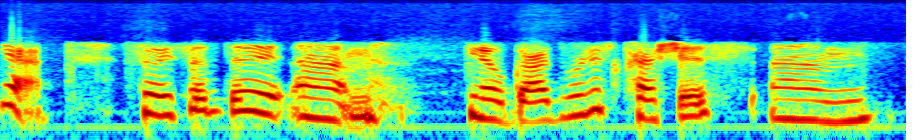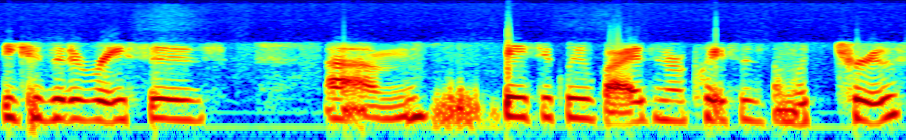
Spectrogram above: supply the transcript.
yeah. So I said that um, you know God's word is precious um, because it erases um, basically lies and replaces them with truth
